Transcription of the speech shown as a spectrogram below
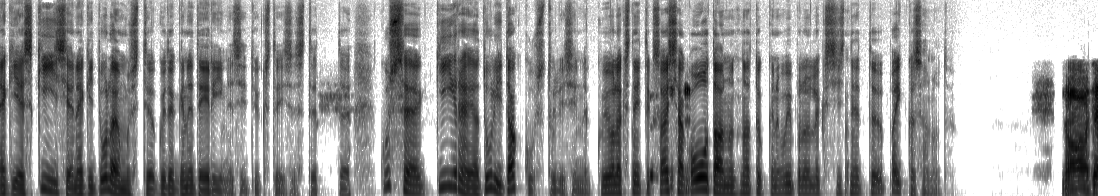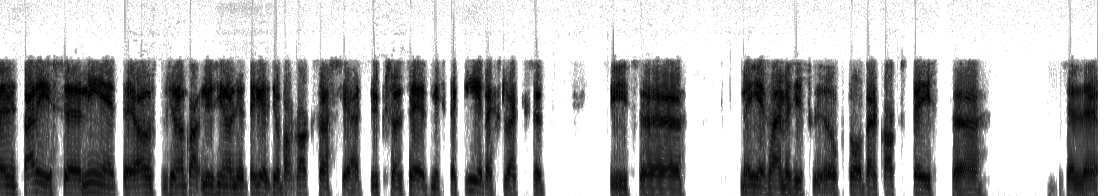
nägi eskiisi ja nägi tulemust ja kuidagi need erinesid üksteisest, et kus see kiire ja tuli takus tuli siin, et kui oleks näiteks asjaga oodanud natukene, võib-olla oleks siis need paika saanud? No see nüüd päris äh, nii, et ei alusta, siin on ka, nüüd siin oli tegelikult juba kaks asja, et üks on see, et miks ta kiireks läks, et siis äh, meie saime siis oktoober kaksteist äh, selle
